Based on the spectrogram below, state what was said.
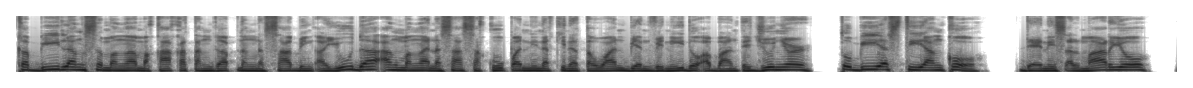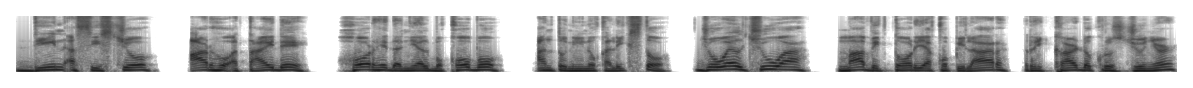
Kabilang sa mga makakatanggap ng nasabing ayuda ang mga nasasakupan ni na Kinatawan Bienvenido Abante Jr., Tobias Tiangco, Dennis Almario, Dean Asistio, Arjo Ataide, Jorge Daniel Bocobo, Antonino Calixto, Joel Chua, Ma Victoria Copilar, Ricardo Cruz Jr.,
